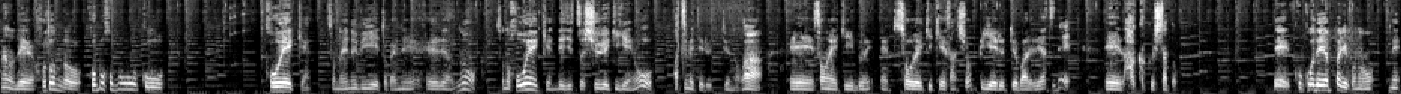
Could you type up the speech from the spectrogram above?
なので、ほとんど、ほぼほぼ、こう、放映権、その NBA とか NFL の、その放映権で実は収益源を集めてるっていうのが、えー、損益分、えー、損益計算書、PL と呼ばれるやつで、えー、発覚したと。で、ここでやっぱりこのね、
